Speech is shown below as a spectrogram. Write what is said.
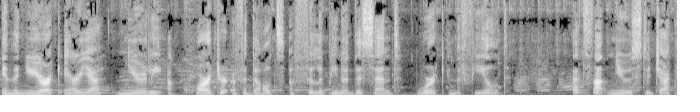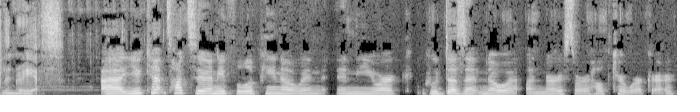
In the New York area, nearly a quarter of adults of Filipino descent work in the field. That's not news to Jacqueline Reyes. Uh, you can't talk to any Filipino in, in New York who doesn't know a, a nurse or a healthcare worker.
